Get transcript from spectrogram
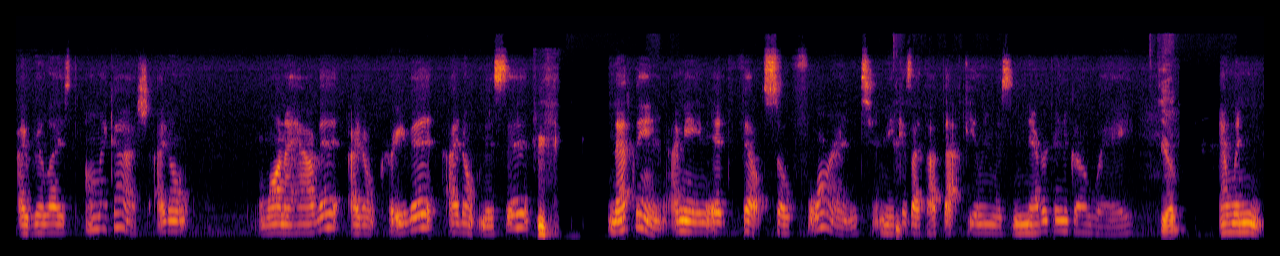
I realized, oh my gosh, I don't want to have it. I don't crave it. I don't miss it. Nothing. I mean, it felt so foreign to me because I thought that feeling was never going to go away. Yep. And when,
